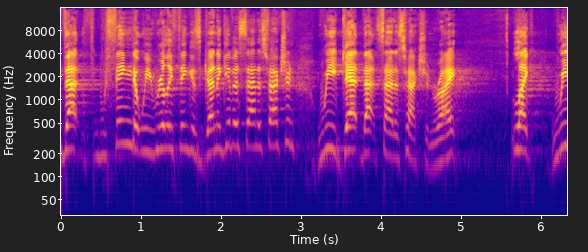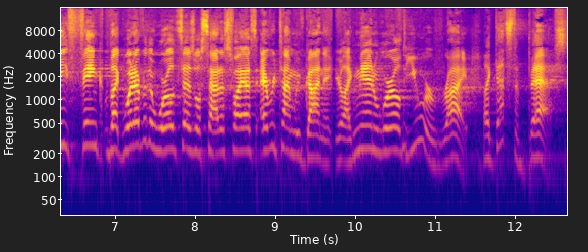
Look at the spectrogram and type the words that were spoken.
that thing that we really think is gonna give us satisfaction, we get that satisfaction, right? Like we think, like whatever the world says will satisfy us, every time we've gotten it, you're like, man, world, you were right. Like that's the best.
